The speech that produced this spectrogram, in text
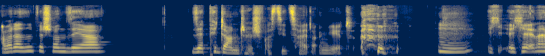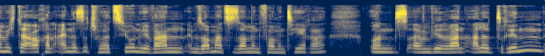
Aber da sind wir schon sehr, sehr pedantisch, was die Zeit angeht. Mhm. Ich, ich, erinnere mich da auch an eine Situation. Wir waren im Sommer zusammen in Formentera und ähm, wir waren alle drin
